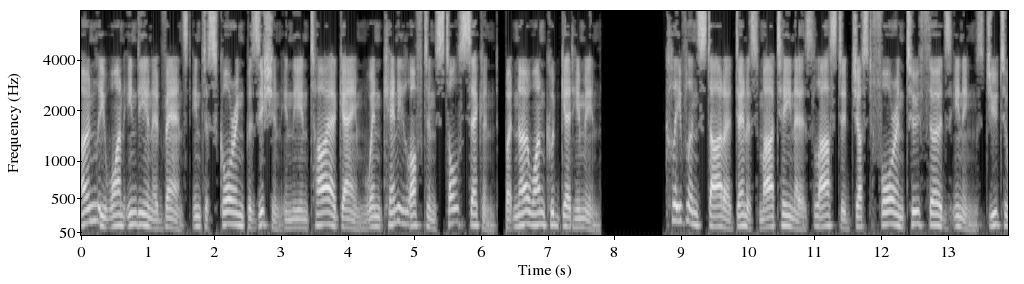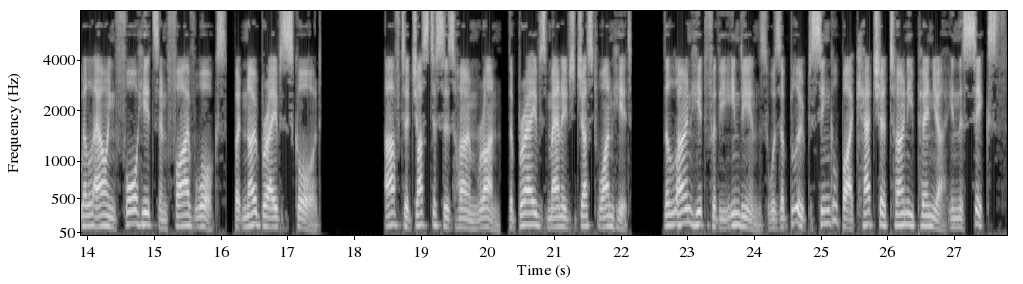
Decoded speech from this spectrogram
Only one Indian advanced into scoring position in the entire game when Kenny Lofton stole second, but no one could get him in. Cleveland starter Dennis Martinez lasted just four and two-thirds innings due to allowing four hits and five walks, but no Braves scored. After Justice's home run, the Braves managed just one hit. The lone hit for the Indians was a blooped single by catcher Tony Pena in the sixth.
